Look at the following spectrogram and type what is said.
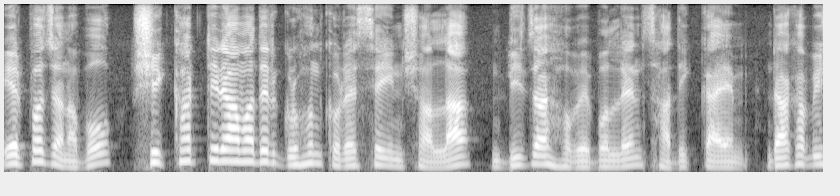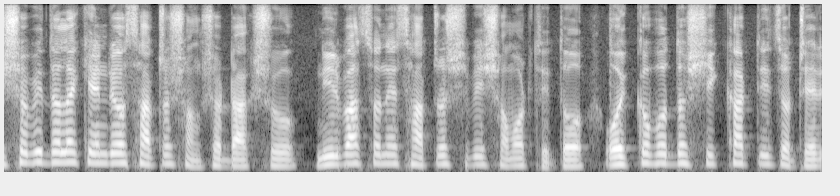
এরপর জানাব, শিক্ষার্থীরা আমাদের গ্রহণ করেছে ইনশাল্লাহ বিজয় হবে বললেন সাদিক কায়েম। ঢাকা বিশ্ববিদ্যালয় কেন্দ্রীয় ছাত্র সংসদ ডাকসু, নির্বাচনে ছাত্র শিবির সমর্থিত ঐক্যবদ্ধ শিক্ষার্থী জোটের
